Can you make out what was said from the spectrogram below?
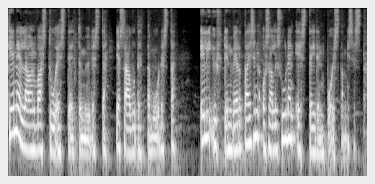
kenellä on vastuu esteettömyydestä ja saavutettavuudesta, eli yhdenvertaisen osallisuuden esteiden poistamisesta.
